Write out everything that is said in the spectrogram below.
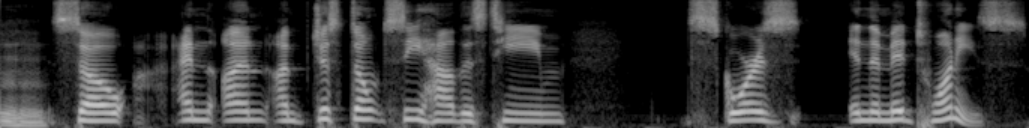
Mm-hmm. So I'm, I'm I'm just don't see how this team scores in the mid twenties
